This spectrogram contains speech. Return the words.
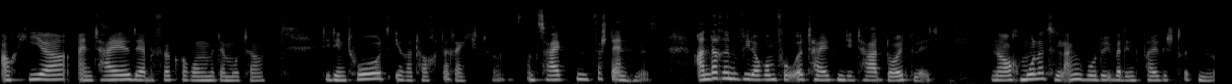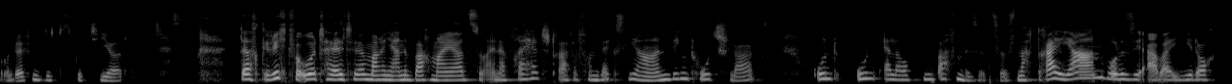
auch hier ein Teil der Bevölkerung mit der Mutter, die den Tod ihrer Tochter rächte und zeigten Verständnis. Andere wiederum verurteilten die Tat deutlich. Noch monatelang wurde über den Fall gestritten und öffentlich diskutiert. Das Gericht verurteilte Marianne Bachmeier zu einer Freiheitsstrafe von sechs Jahren wegen Totschlags und unerlaubten Waffenbesitzes. Nach drei Jahren wurde sie aber jedoch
